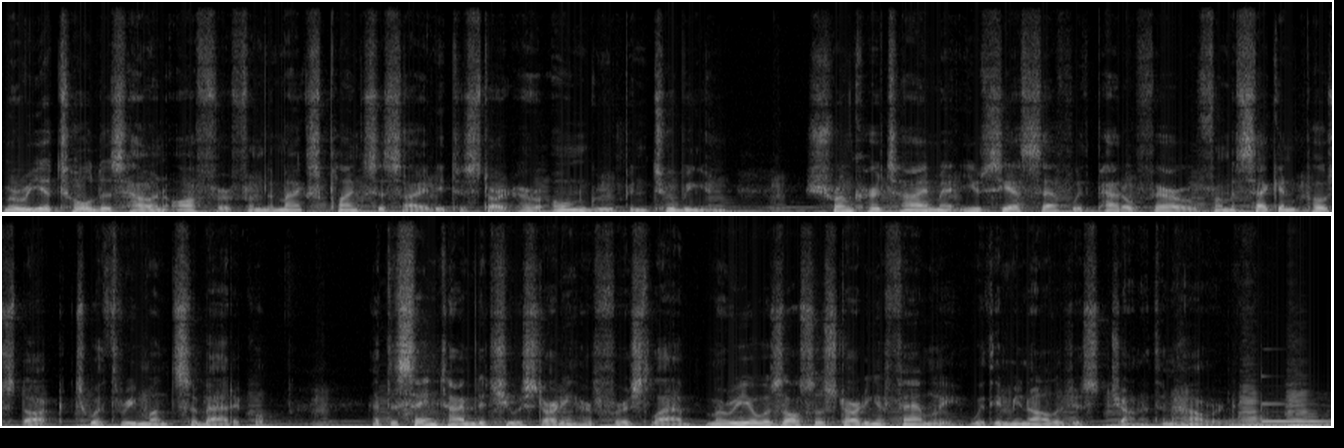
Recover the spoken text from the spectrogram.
Maria told us how an offer from the Max Planck Society to start her own group in Tübingen shrunk her time at UCSF with Pat O'Farrell from a second postdoc to a three month sabbatical. At the same time that she was starting her first lab, Maria was also starting a family with immunologist Jonathan Howard.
